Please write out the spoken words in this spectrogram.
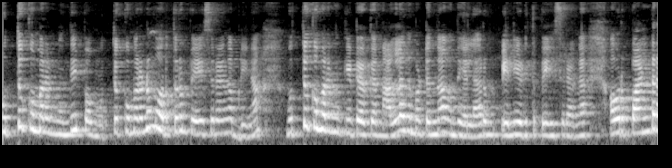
முத்துக்குமரன் வந்து இப்போ முத்துக்குமரனும் ஒருத்தரும் பேசுகிறாங்க அப்படின்னா முத்துக்குமரன் கிட்ட இருக்க நல்லது மட்டும்தான் வந்து எல்லாரும் வெளியெடுத்து பேசுகிறாங்க அவர் பண்ணுற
